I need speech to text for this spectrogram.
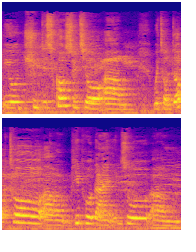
You should discuss with your um with your doctor um people that are into um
